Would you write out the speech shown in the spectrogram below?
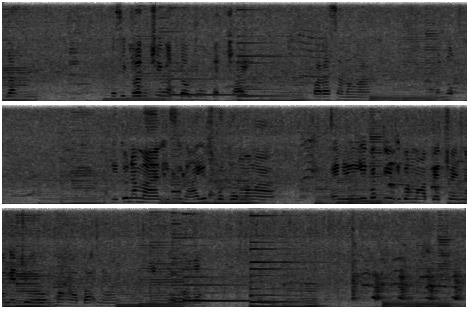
nila. Kasi crunchy nga daw yung petchay para sa mga manok. Dito naman, isinayos ko tong mga kaya nililipat ko yung ibang mga petchay na medyo mahaba na dito para And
